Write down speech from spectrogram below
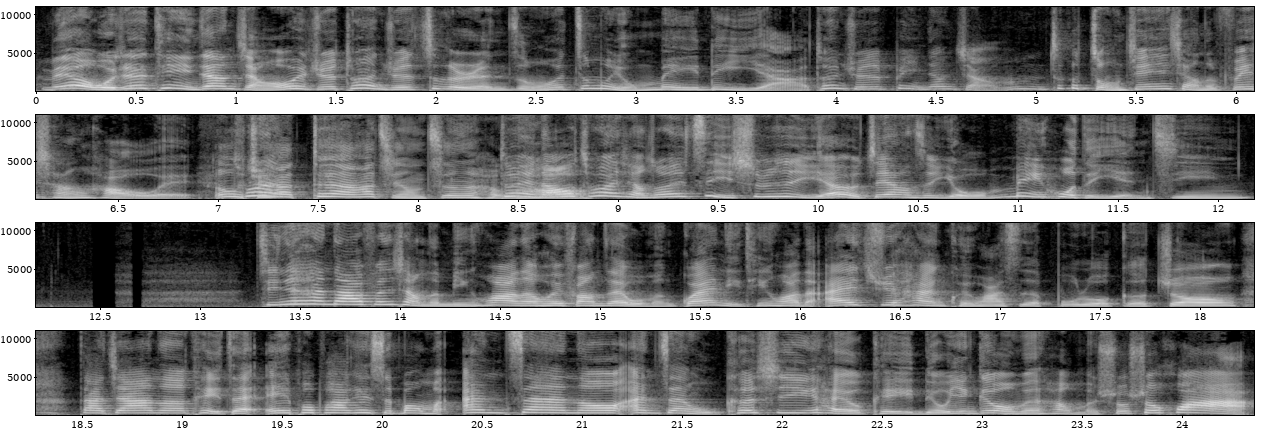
没有。我觉得听你这样讲，我会觉得突然觉得这个人怎么会这么有魅力呀、啊？突然觉得被你这样讲，嗯，这个总监也讲得非常好哎。我觉得他对啊，他讲的真的很好。对，然后突然想说，哎，自己是不是也要有这样子有魅惑的眼睛？今天和大家分享的名画呢，会放在我们乖你听话的 IG 和葵花籽的部落格中。大家呢，可以在 Apple Podcast 帮我们按赞哦，按赞五颗星，还有可以留言给我们和我们说说话。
